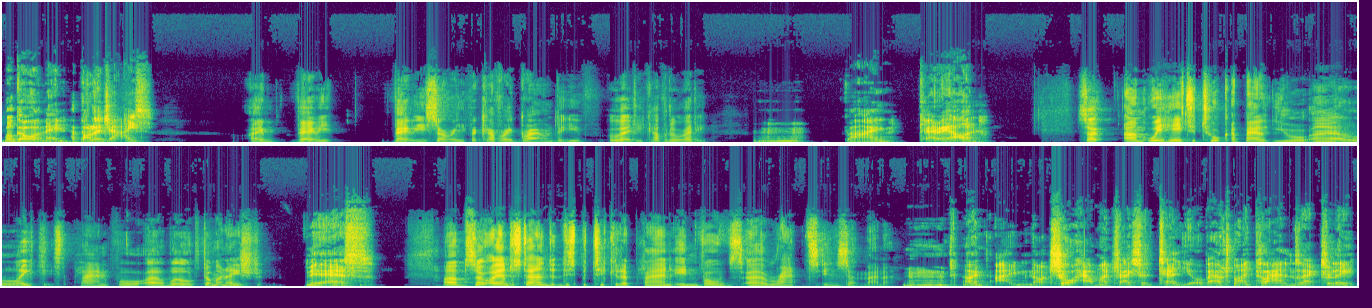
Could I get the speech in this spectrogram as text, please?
Well, go on then. Apologise. I'm very, very sorry for covering ground that you've already covered already. Mm, fine. Carry on. So, um, we're here to talk about your uh, latest plan for uh, world domination. Yes. Um, so I understand that this particular plan involves uh, rats in some manner. Mm, I'm, I'm not sure how much I should tell you about my plans, actually.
